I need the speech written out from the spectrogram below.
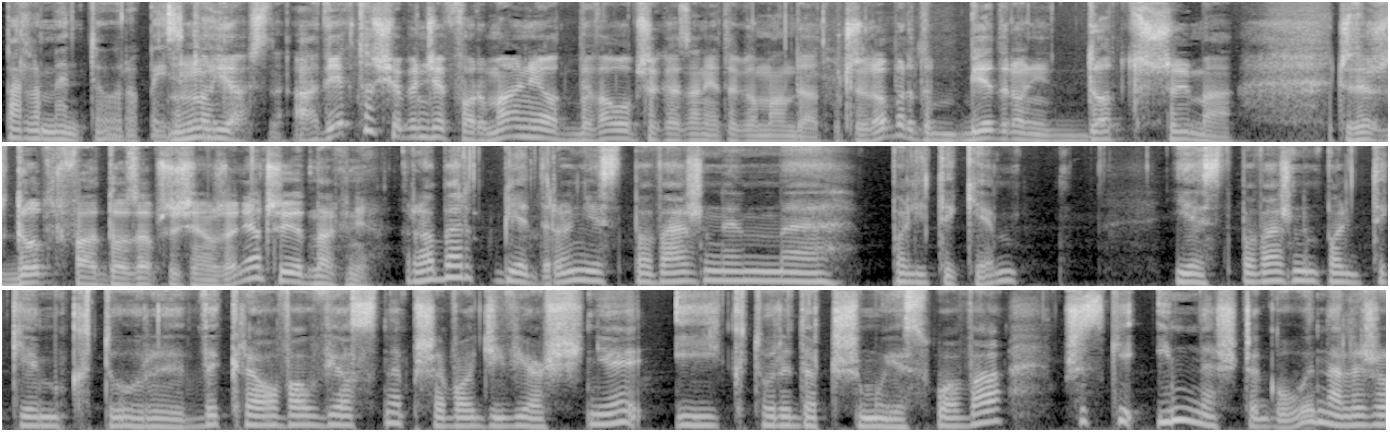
Parlamentu Europejskiego. No jasne. A jak to się będzie formalnie odbywało przekazanie tego mandatu? Czy Robert Biedroń dotrzyma, czy też dotrwa do zaprzysiężenia, czy jednak nie? Robert Biedroń jest poważnym e, politykiem. Jest poważnym politykiem, który wykreował wiosnę, przewodzi wiośnie i który dotrzymuje słowa. Wszystkie inne szczegóły należy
